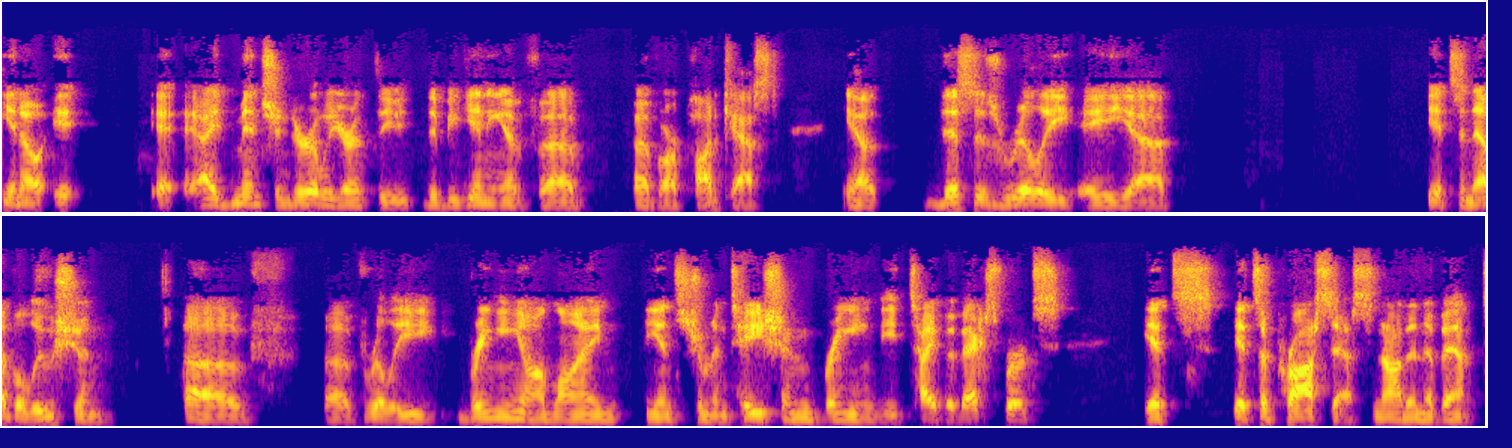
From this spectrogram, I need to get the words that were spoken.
you know, it, it, I'd mentioned earlier at the the beginning of uh, of our podcast, you know, this is really a uh, it's an evolution of of really bringing online the instrumentation, bringing the type of experts. It's it's a process, not an event.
